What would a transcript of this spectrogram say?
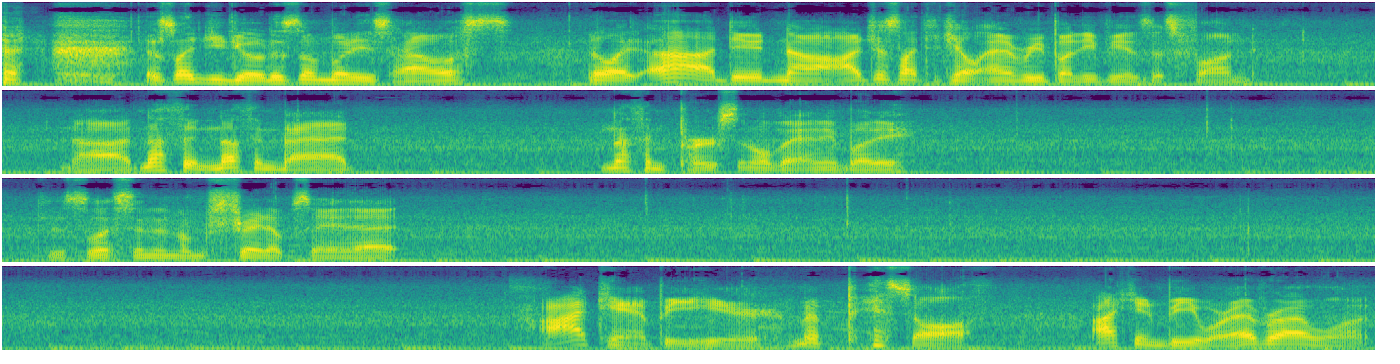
it's like you go to somebody's house. They're like, ah, dude, nah, I just like to kill everybody because it's fun. Nah, nothing, nothing bad. Nothing personal to anybody. Just listen and I'm straight up say that. I can't be here. I'm gonna piss off. I can be wherever I want.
